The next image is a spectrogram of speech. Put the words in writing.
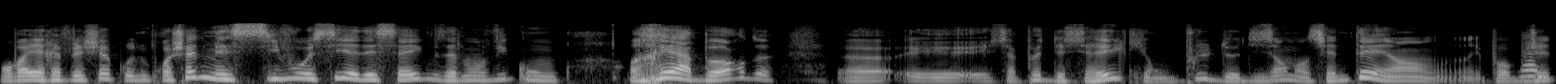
on va y réfléchir pour une prochaine. Mais si vous aussi il y a des séries que vous avez envie qu'on réaborde, euh, et, ça peut être des séries qui ont plus de 10 ans d'ancienneté, hein, on n'est pas obligé.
